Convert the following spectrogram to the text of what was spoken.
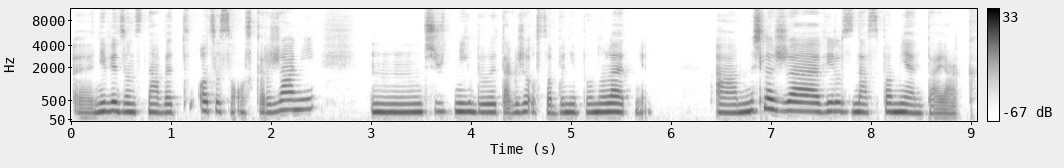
e, nie wiedząc nawet o co są oskarżani. Mm, wśród nich były także osoby niepełnoletnie. A myślę, że wielu z nas pamięta, jak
